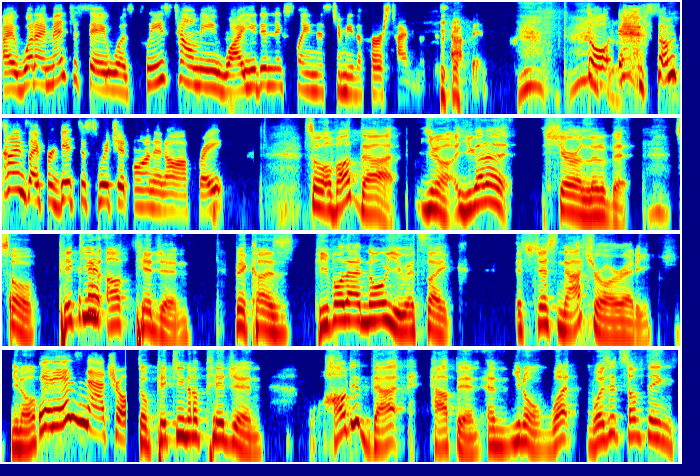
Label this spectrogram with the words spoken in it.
I what I meant to say was, please tell me why you didn't explain this to me the first time that this happened. so sometimes I forget to switch it on and off, right? So about that, you know, you gotta share a little bit. So picking up Pidgin because people that know you, it's like it's just natural already you know it is natural so picking up Pidgin, how did that happen and you know what was it something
